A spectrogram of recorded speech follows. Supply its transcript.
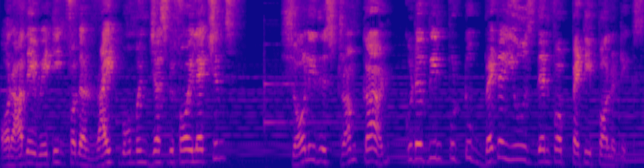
Or are they waiting for the right moment just before elections? Surely this trump card could have been put to better use than for petty politics.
